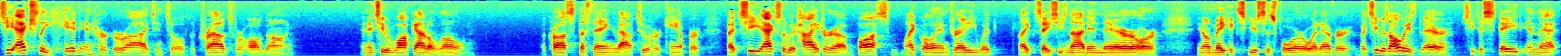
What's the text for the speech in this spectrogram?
She actually hid in her garage until the crowds were all gone. And then she would walk out alone across the thing out to her camper. But she actually would hide. Her uh, boss, Michael Andretti, would like say she's not in there or you know make excuses for her or whatever. But she was always there. She just stayed in that,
